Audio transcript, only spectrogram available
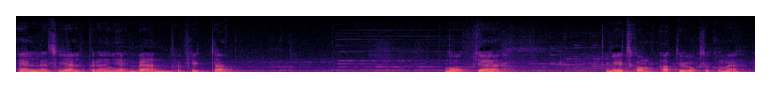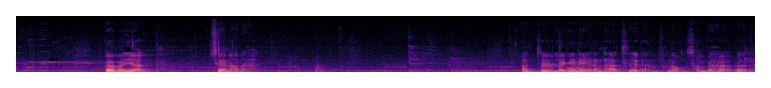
Eller så hjälper du en vän för att flytta. Och eh, i vetskap att du också kommer behöva hjälp senare. Att du lägger ner den här tiden för någon som behöver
